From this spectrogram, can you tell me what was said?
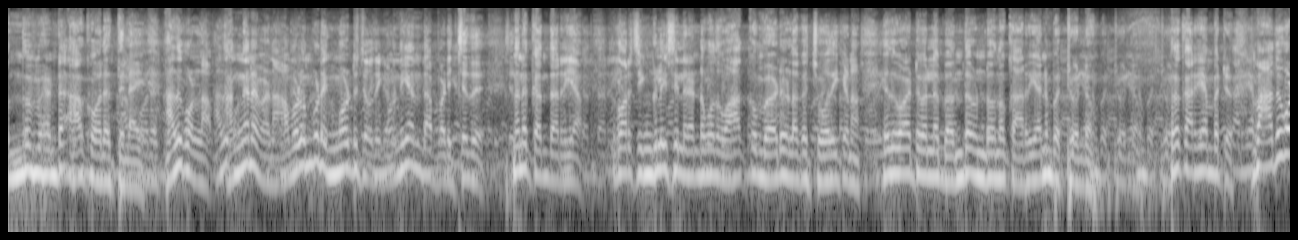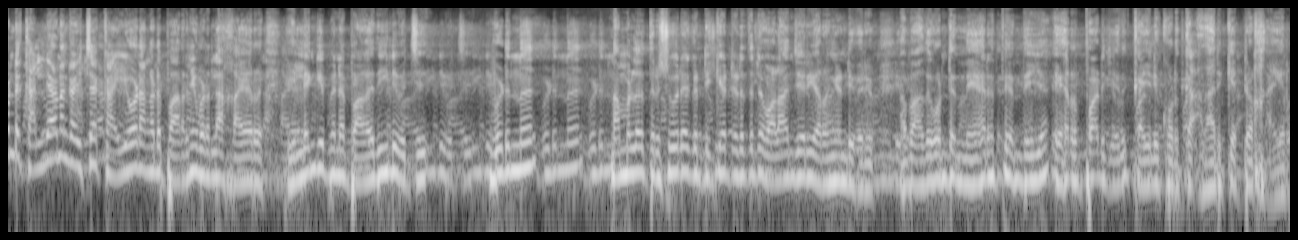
ഒന്നും വേണ്ട ആ കോലത്തിലായി. അത് കൊള്ളാം. അങ്ങനെ വേണം. അവളും കൂടെ ഇങ്ങോട്ട് ചോദിക്കണം. നീ എന്താ പഠിച്ചത്? നിനക്ക് എന്താ അറിയാം കുറച്ച് ഇംഗ്ലീഷിൽ രണ്ട് മൂന്ന് വാക്കും വേർഡുകളൊക്കെ ചോദിക്കണം. ഇതുമായിട്ട് വല്ല ബന്ധമുണ്ടോ എന്നൊക്കെ അറിയാനും പറ്റുമല്ലോ. അതൊക്കെ അറിയാൻ പറ്റും. അപ്പൊ അതുകൊണ്ട് കല്യാണം കഴിച്ച കൈയോട് അങ്ങോട്ട് പറഞ്ഞു വിടല ഹയർ. ഇല്ലെങ്കിൽ പിന്നെ പകുതിയിൽ വെച്ച് ഇവിടുന്ന് ഇവിടുന്ന് നമ്മൾ തൃശ്ശൂരൊക്കെ ടിക്കറ്റ് എടുത്തിട്ട് വളാഞ്ചേരി ഇറങ്ങേണ്ടി വരും. അപ്പൊ അതുകൊണ്ട് നേരത്തെ എന്ത് ചെയ്യുക? ഏർപ്പാട് ചെയ്ത് കയ്യിൽ കൊടുക്കുക. അതായിരിക്കും ഏറ്റവും ഹയർ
